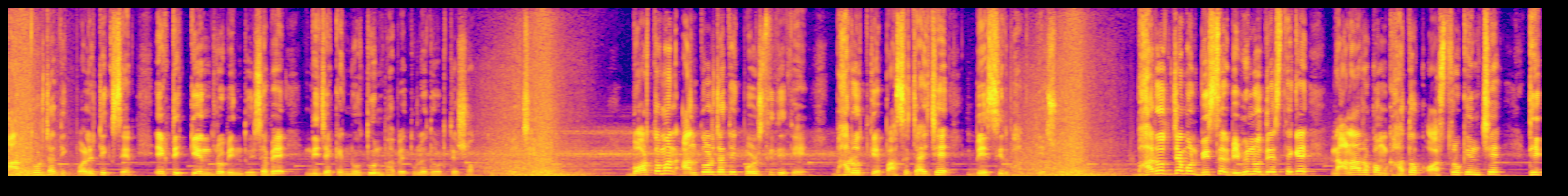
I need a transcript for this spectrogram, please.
আন্তর্জাতিক পলিটিক্সের একটি কেন্দ্রবিন্দু হিসেবে নিজেকে নতুনভাবে তুলে ধরতে সক্ষম হয়েছে। বর্তমান আন্তর্জাতিক পরিস্থিতিতে ভারতকে পাশে চাইছে বেশিরভাগ দেশও ভারত যেমন বিশ্বের বিভিন্ন দেশ থেকে নানা রকম ঘাতক অস্ত্র কিনছে, ঠিক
